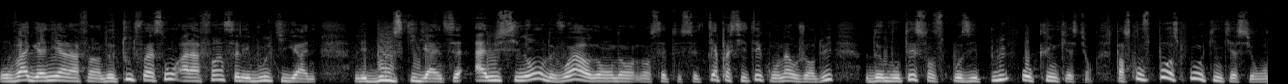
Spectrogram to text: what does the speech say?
on va gagner à la fin. De toute façon, à la fin, c'est les boules qui gagnent. Les bulls qui gagnent. C'est hallucinant de voir dans, dans, cette, cette capacité qu'on a aujourd'hui de monter sans se poser plus aucune question. Parce qu'on se pose plus aucune question.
